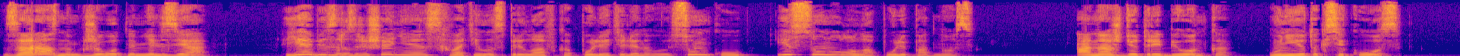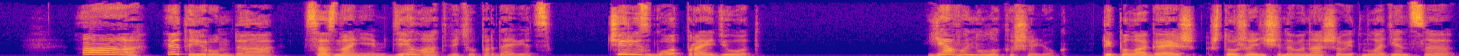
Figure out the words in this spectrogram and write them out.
«Заразным к животным нельзя». Я без разрешения схватила с прилавка полиэтиленовую сумку и сунула лапуле под нос. «Она ждет ребенка, у нее токсикоз», «А, это ерунда», — сознанием дела ответил продавец. «Через год пройдет». Я вынула кошелек. «Ты полагаешь, что женщина вынашивает младенца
